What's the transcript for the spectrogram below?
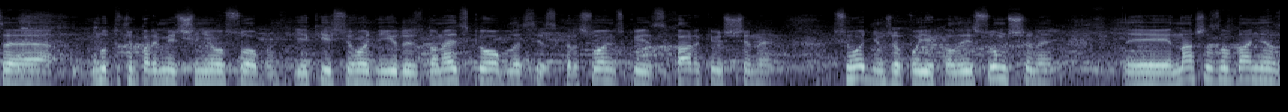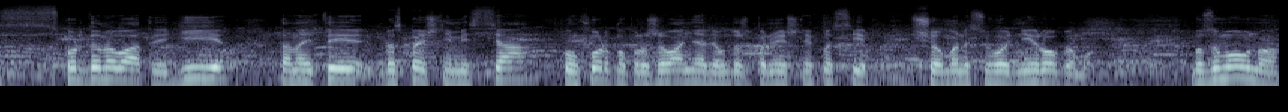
це внутрішньопереміщені особи, які сьогодні їдуть з Донецької області, з Херсонської, з Харківщини. Сьогодні вже поїхали із Сумщини. І наше завдання скоординувати дії та знайти безпечні місця комфортного проживання для внутрішньопереміщених осіб, що ми на сьогодні і робимо. Безумовно,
